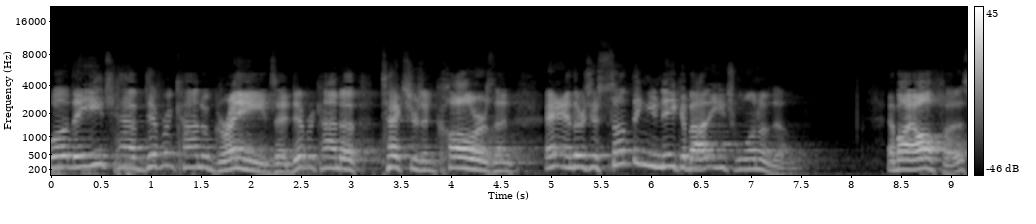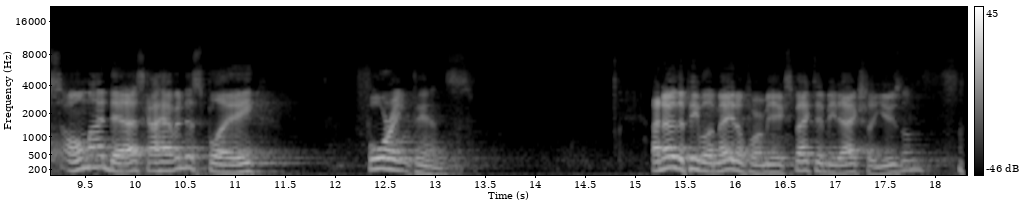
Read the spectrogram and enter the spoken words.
well, they each have different kind of grains and different kind of textures and colors, and, and there's just something unique about each one of them. In my office, on my desk, I have a display four ink pens. I know the people that made them for me expected me to actually use them.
